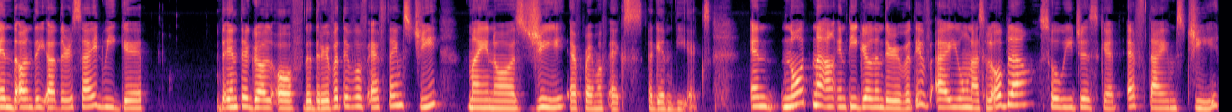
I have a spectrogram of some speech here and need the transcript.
And on the other side, we get the integral of the derivative of f times g minus g f prime of x, again dx. And note na ang integral ng derivative ay yung nasa loob lang. So we just get f times g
